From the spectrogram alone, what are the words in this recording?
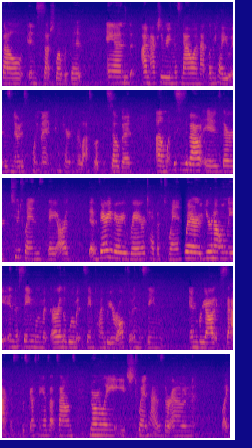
fell in such love with it and I'm actually reading this now, and that, let me tell you, it is no disappointment compared to her last book. It's so good. Um, what this is about is there are two twins. They are a very, very rare type of twin where you're not only in the same womb at, or in the womb at the same time, but you're also in the same embryonic sac, as disgusting as that sounds. Normally, each twin has their own like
